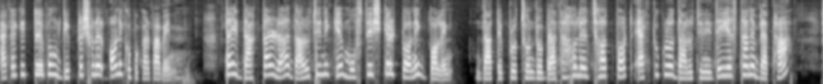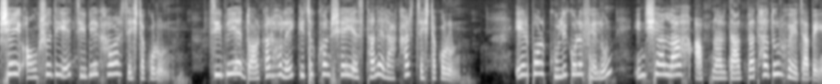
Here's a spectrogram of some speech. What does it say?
একাকিত্ব এবং ডিপ্রেশনের অনেক উপকার পাবেন। তাই ডাক্তাররা দারুচিনিকে মস্তিষ্কের টনিক বলেন। দাঁতে প্রচণ্ড ব্যথা হলে ঝটপট এক টুকরো দারুচিনি যেই স্থানে ব্যথা, সেই অংশ দিয়ে চিবিয়ে খাওয়ার চেষ্টা করুন। চিবিয়ে দরকার হলে কিছুক্ষণ সেই স্থানে রাখার চেষ্টা করুন। এরপর কুলি করে ফেলুন ইনশাল্লাহ আপনার দাঁত ব্যথা দূর হয়ে যাবে।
